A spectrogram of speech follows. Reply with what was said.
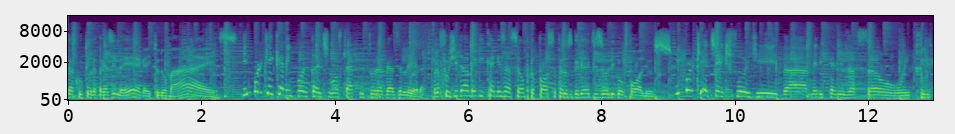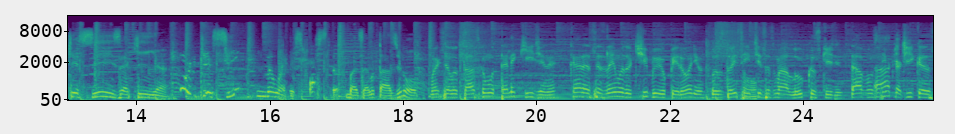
mostrar a cultura brasileira e tudo mais. E por que que era importante mostrar a cultura brasileira? Pra fugir da americanização proposta pelos grandes oligopólios. E por que tinha que fugir da americanização? Porque sim, Zequinha. Porque sim, não é resposta. Marcelo Taz de novo. Marcelo Taz como Telekid, né? Cara, vocês lembram do Tibio e o Perônio? Os dois cientistas malucos que davam Ah, sempre cara. dicas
